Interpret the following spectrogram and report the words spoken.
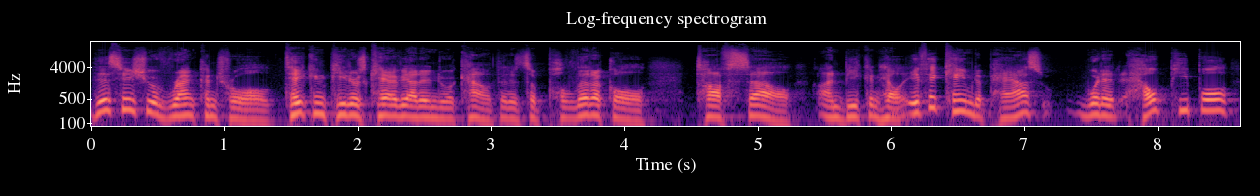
this issue of rent control, taking Peter's caveat into account that it's a political tough sell on Beacon Hill, if it came to pass, would it help people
